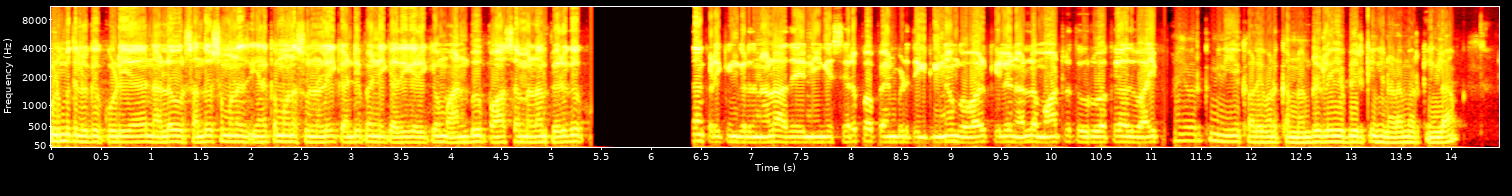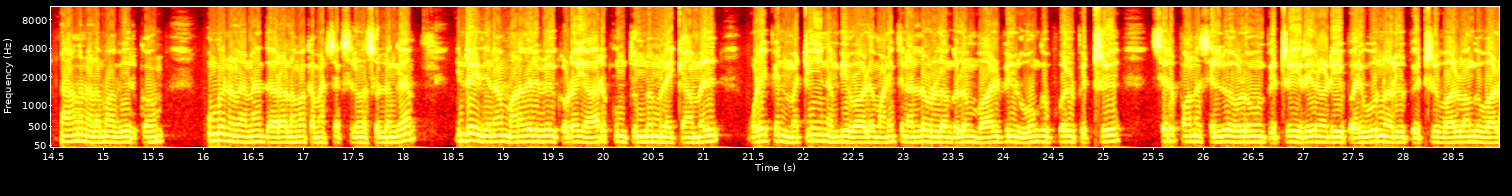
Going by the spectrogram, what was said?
குடும்பத்தில் இருக்கக்கூடிய நல்ல ஒரு சந்தோஷமான இணக்கமான சூழ்நிலை கண்டிப்பாக இன்னைக்கு அதிகரிக்கும். அன்பு பாசம் எல்லாம் பெருக தான் கிடைக்குங்கிறதுனால அதை நீங்கள் சிறப்பாக பயன்படுத்திக்கிட்டீங்கன்னா உங்கள் வாழ்க்கையில் நல்ல மாற்றத்தை உருவாக்க அது வாய்ப்பு. அனைவருக்கும் இனிய காலை வணக்கம். நண்பர்களே எப்படி இருக்கீங்க? நலமாக இருக்கீங்களா? நாங்கள் நலமாகவே இருக்கோம். உங்கள் நலனை தாராளமாக கமெண்ட் செக்ஷனில் சொல்லுங்கள் இன்றைய தினம் மனதளவில் கூட யாருக்கும் துன்பம் இழைக்காமல் உழைப்பின் மட்டியை நம்பி வாழும் அனைத்து நல்ல உள்ளங்களும் வாழ்வில் ஓங்கு புகழ் பெற்று சிறப்பான செல்வ வளமும் பெற்று இறைவனுடைய பரிபூர்ண அருள் பெற்று வாழ்வாங்கு வாழ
